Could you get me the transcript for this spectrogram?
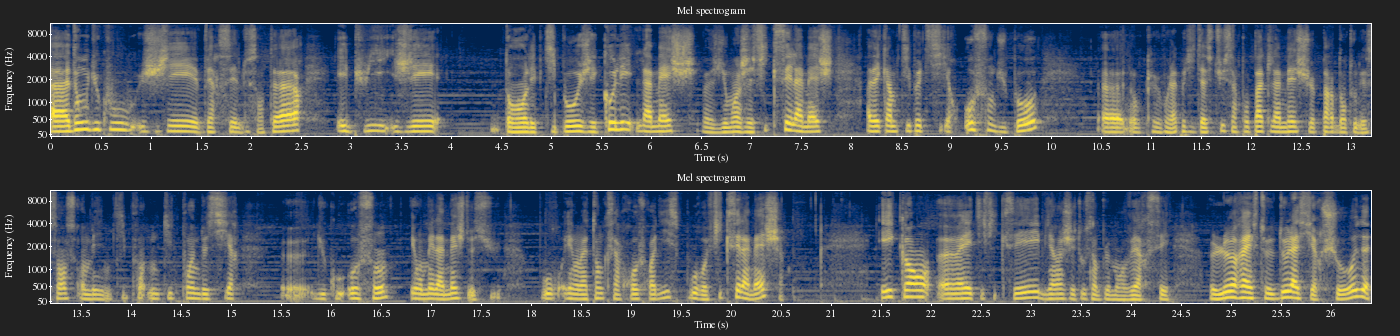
Euh, donc du coup, j'ai versé le senteur, et puis j'ai, dans les petits pots, j'ai collé la mèche, du moins j'ai fixé la mèche avec un petit peu de cire au fond du pot. Euh, donc euh, voilà, petite astuce, hein, pour pas que la mèche parte dans tous les sens, on met une petite, pointe de cire du coup au fond, et on met la mèche dessus, et on attend que ça refroidisse pour fixer la mèche. Et quand elle été fixée, eh bien j'ai tout simplement versé le reste de la cire chaude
